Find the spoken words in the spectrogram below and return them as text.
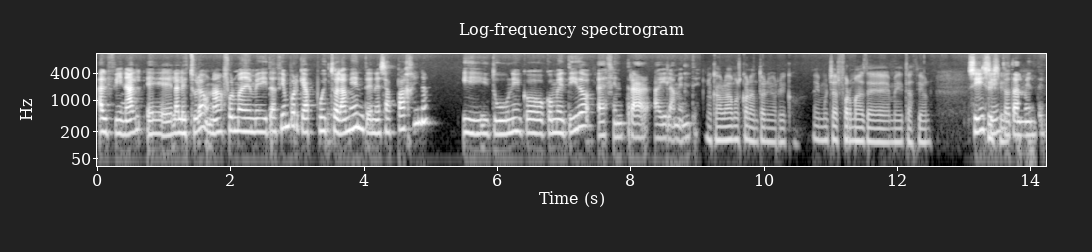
Al final, eh, la lectura es una forma de meditación porque has puesto la mente en esas páginas y tu único cometido es centrar ahí la mente. Lo que hablábamos con Antonio Rico. Hay muchas formas de meditación. Sí, sí, totalmente.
